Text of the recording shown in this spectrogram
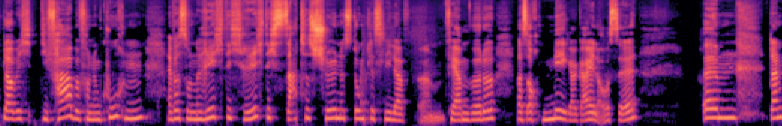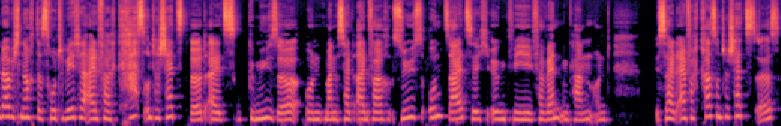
glaube ich, die Farbe von dem Kuchen einfach so ein richtig, richtig sattes, schönes, dunkles Lila ähm, färben würde, was auch mega geil aussähe. Ähm, dann glaube ich noch, dass rote Beete einfach krass unterschätzt wird als Gemüse und man es halt einfach süß und salzig irgendwie verwenden kann und es halt einfach krass unterschätzt ist.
